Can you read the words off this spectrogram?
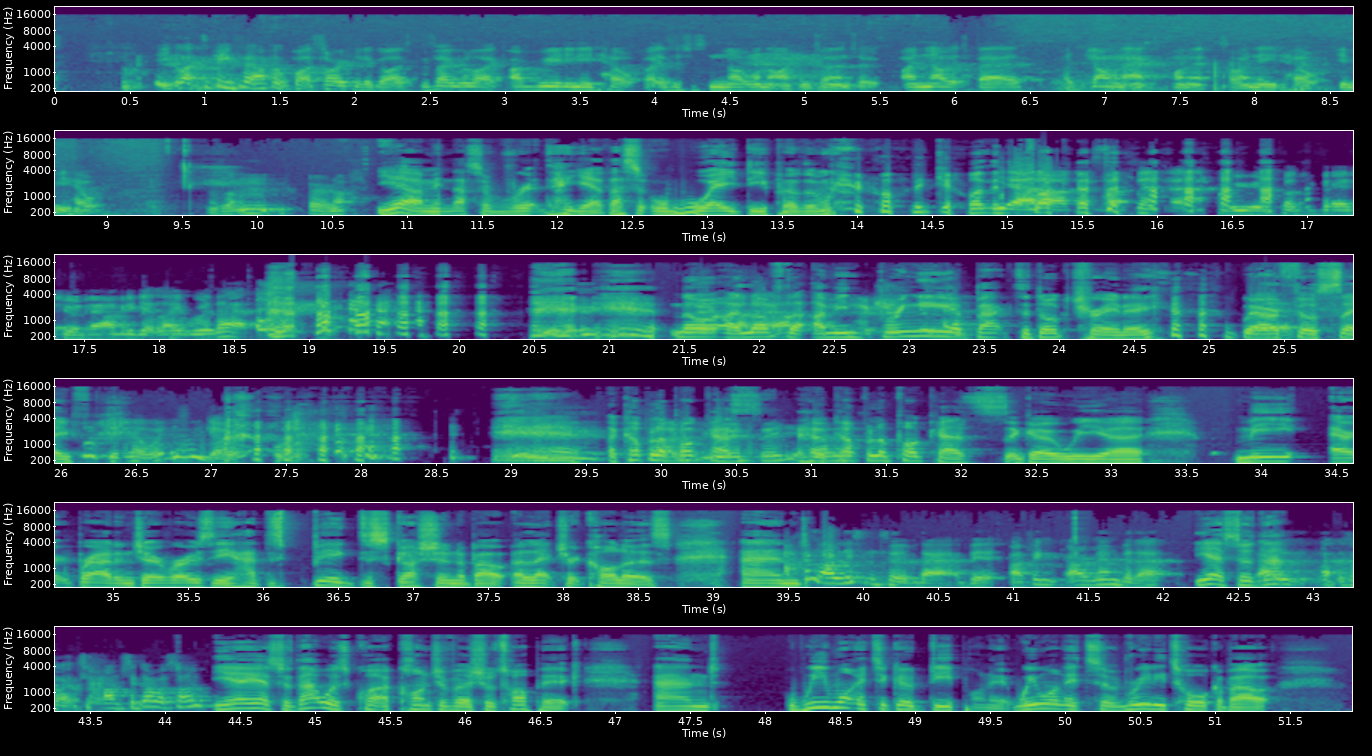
like to be fair, I felt quite sorry for the guys because they were like, I really need help, but there's just no one that I can turn to. I know it's bad. I don't want to act upon it, so I need help. Give me help. I was like, mm, fair enough. Yeah, I mean that's a re- yeah, that's way deeper than we normally go on this yeah, podcast. No, I said that. That's probably really controversial now. I'm going to get labelled with that. no, I love that. I mean, bringing it back to dog training, where yeah. I feel safe. Yeah, where did we go? A couple of podcasts, a couple of podcasts ago, we, uh, me, Eric Brad and Jo-Rosie had this big discussion about electric collars, and I think I listened to that a bit. I think I remember that. Yeah, so that, that, was, that was like two months ago or so. Yeah, yeah. So that was quite a controversial topic, and we wanted to go deep on it. We wanted to really talk about,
